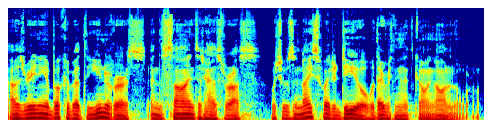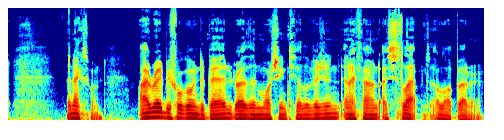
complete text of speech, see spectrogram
I was reading a book about the universe and the signs it has for us, which was a nice way to deal with everything that's going on in the world. The next one. I read before going to bed rather than watching television, and I found I slept a lot better.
